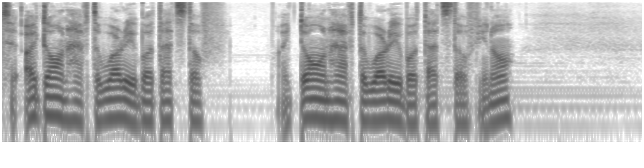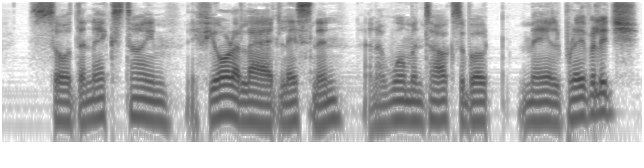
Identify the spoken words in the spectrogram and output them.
to, I don't have to worry about that stuff. I don't have to worry about that stuff, you know? So the next time, if you're a lad listening and a woman talks about male privilege,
